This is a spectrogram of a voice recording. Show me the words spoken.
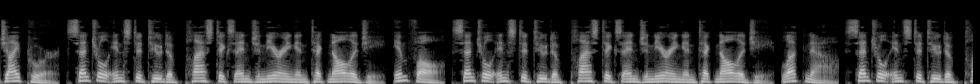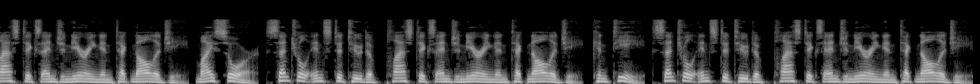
Jaipur, Central Institute of Plastics Engineering and Technology, Imphal, Central Institute of Plastics Engineering and Technology, Lucknow, Central Institute of Plastics Engineering and Technology, Mysore, Central Institute of Plastics Plastics Engineering and Technology, Khanti, Central Institute of Plastics Engineering and Technology,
